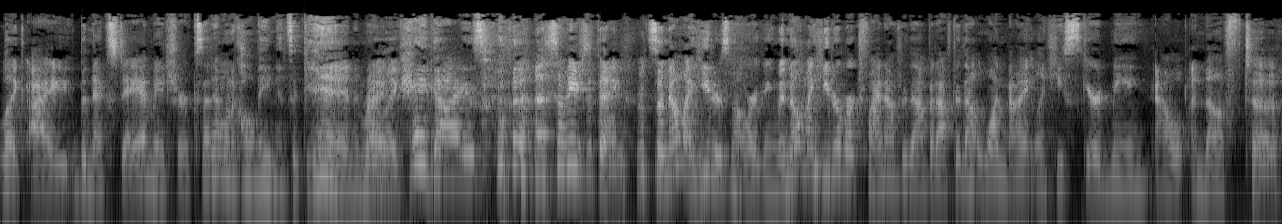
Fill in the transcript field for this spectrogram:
Like I, the next day I made sure because I didn't want to call maintenance again and Right. be like, "Hey guys." so here's the thing. so now my heater's not working, but no, my heater worked fine after that. But after that one night, like he scared me out enough to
